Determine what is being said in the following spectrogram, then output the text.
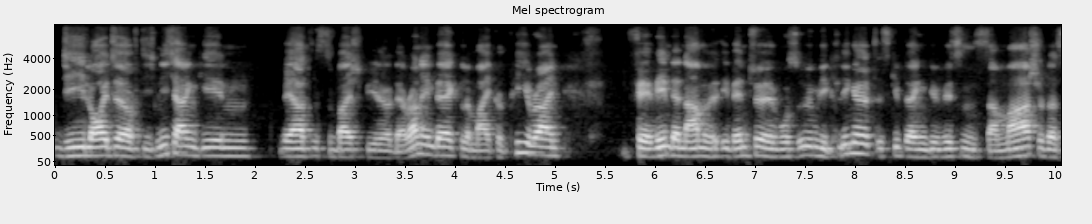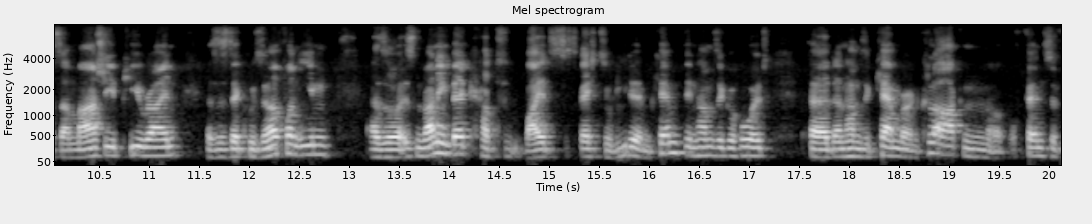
die Leute, auf die ich nicht eingehen werde, ist zum Beispiel der Running Back, Michael P. Ryan. Für wem der Name eventuell, wo es irgendwie klingelt, es gibt einen gewissen Samash oder Samashi P. Ryan, das ist der Cousin von ihm. Also ist ein Running Back, hat, war jetzt recht solide im Camp, den haben sie geholt. Äh, dann haben sie Cameron Clark, einen Offensive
